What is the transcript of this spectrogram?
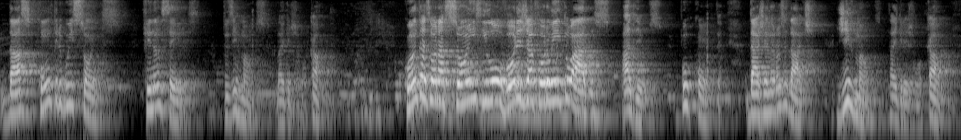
das contribuições financeiras dos irmãos da igreja local? Quantas orações e louvores já foram entoados a Deus por conta da generosidade de irmãos da igreja local?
